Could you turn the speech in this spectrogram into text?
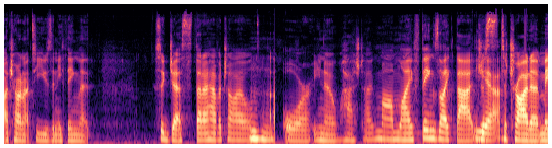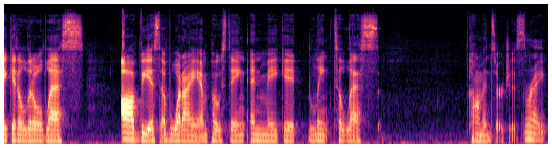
I try not to use anything that suggests that I have a child Mm-hmm. or, you know, hashtag mom life, things like that, just Yeah. to try to make it a little less obvious of what I am posting and make it linked to less common searches. Right.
